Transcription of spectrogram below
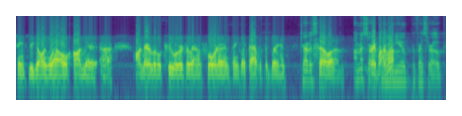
Seems to be going well on the uh, on their little tours around Florida and things like that with the brand. Travis, So um, I'm gonna start calling you Professor Oak.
